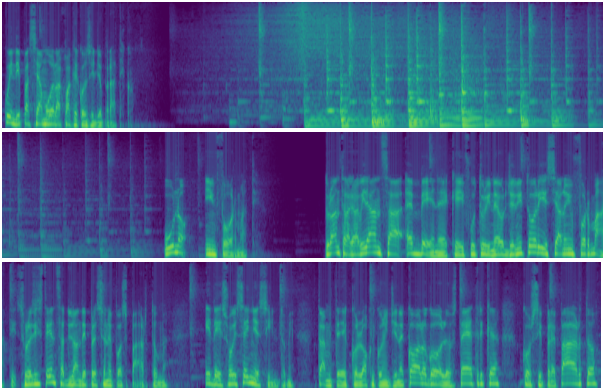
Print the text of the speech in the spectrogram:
quindi passiamo ora a qualche consiglio pratico. 1. Informati. Durante la gravidanza è bene che i futuri neogenitori siano informati sull'esistenza di una depressione postpartum e dei suoi segni e sintomi, tramite colloqui con il ginecologo, le ostetriche, corsi preparto,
